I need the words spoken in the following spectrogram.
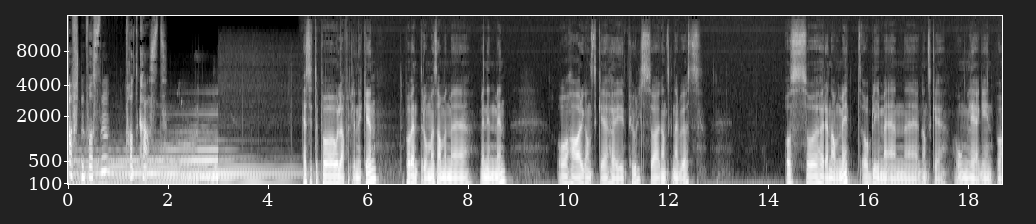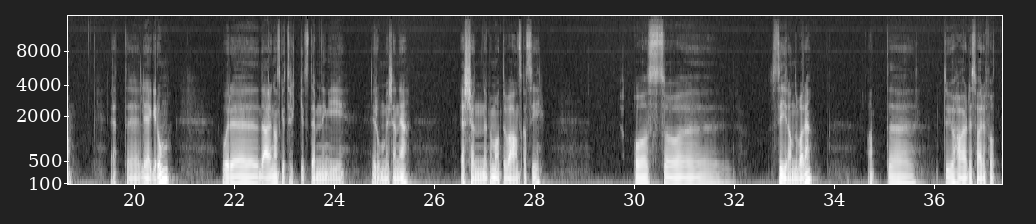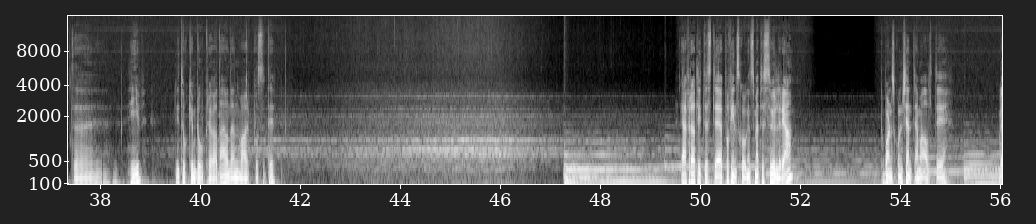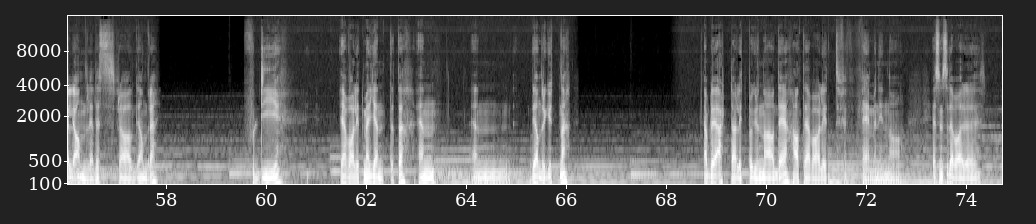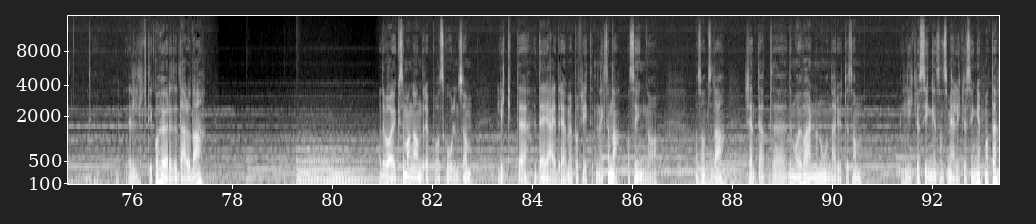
Aftenposten podkast. Jeg sitter på Olafa-klinikken på venterommet sammen med venninnen min og har ganske høy puls og er ganske nervøs. Og så hører jeg navnet mitt og blir med en eh, ganske ung lege inn på et eh, legerom. Hvor eh, det er en ganske trykket stemning i rommet, kjenner jeg. Jeg skjønner på en måte hva han skal si. Og så sier han det bare. At uh, du har dessverre fått uh, hiv. De tok en blodprøve av deg, og den var positiv. Jeg er fra et lite sted på Finnskogen som heter Svulleria. På barneskolen kjente jeg meg alltid veldig annerledes fra de andre. Fordi jeg var litt mer jentete enn en de andre guttene. Jeg ble erta litt på grunn av det, at jeg var litt feminin og Jeg syntes det var eh, Jeg likte ikke å høre det der og da. Og det var jo ikke så mange andre på skolen som likte det jeg drev med på fritiden, liksom, da. Å synge og, og sånt. Så da kjente jeg at uh, det må jo være noen der ute som liker å synge sånn som jeg liker å synge, på en måte.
